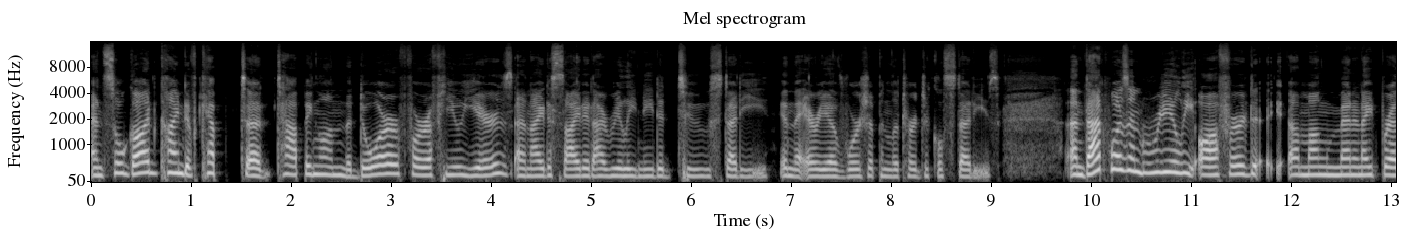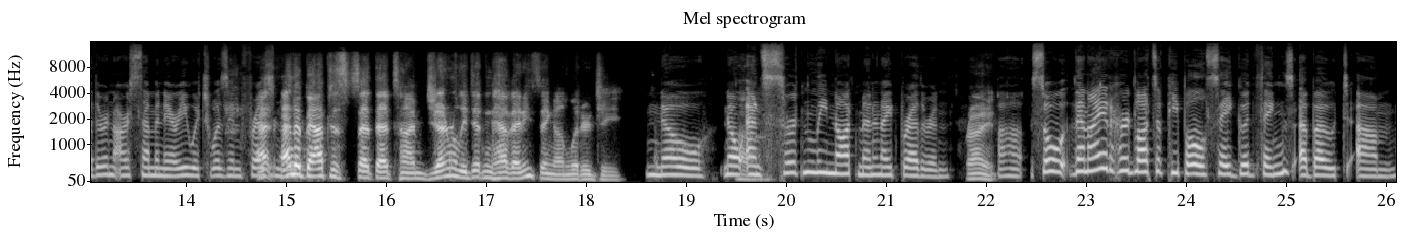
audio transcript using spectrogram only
and so God kind of kept uh, tapping on the door for a few years and I decided I really needed to study in the area of worship and liturgical studies. And that wasn't really offered eh, among Mennonite brethren, our seminary, which was in Fresno. Anabaptists at that time generally didn't have anything on liturgy. No, no, and ah. certainly not Mennonite brethren. Right. Uh, so then I had heard lots of people say good things about um,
